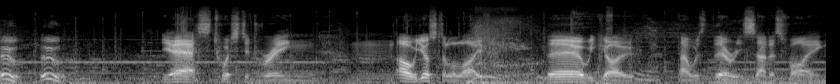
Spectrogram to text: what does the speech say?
Ooh, ooh, Yes, Twisted Ring. Mm. Oh, you're still alive. There we go. That was very satisfying.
